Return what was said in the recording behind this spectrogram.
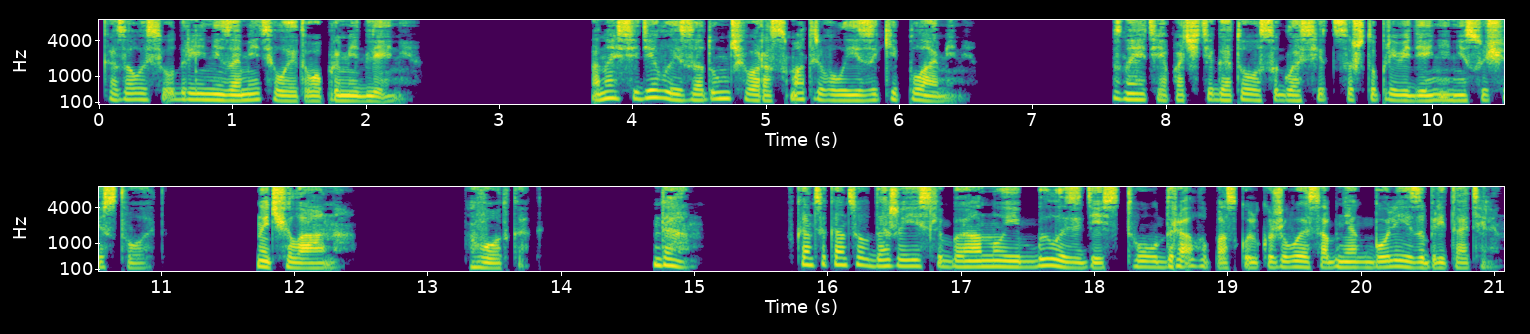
Казалось, Одри не заметила этого промедления. Она сидела и задумчиво рассматривала языки пламени. «Знаете, я почти готова согласиться, что привидений не существует», — начала она. «Вот как». «Да. В конце концов, даже если бы оно и было здесь, то удрало, поскольку живой особняк более изобретателен.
